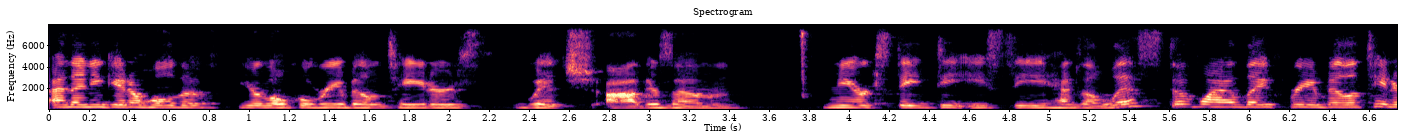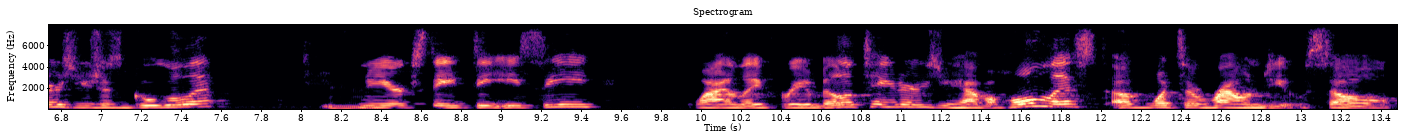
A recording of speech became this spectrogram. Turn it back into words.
And then you get a hold of your local rehabilitators, which uh, there's a um, New York State DEC has a list of wildlife rehabilitators. You just Google it, mm-hmm. New York State DEC, wildlife rehabilitators. You have a whole list of what's around you. So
